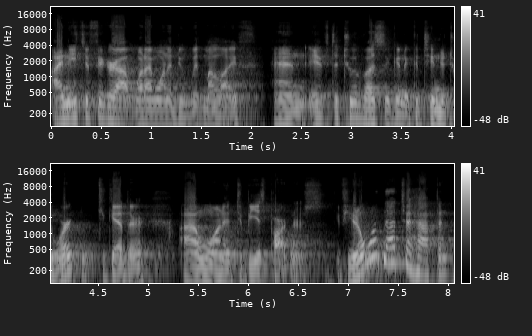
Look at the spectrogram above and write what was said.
I need to figure out what I want to do with my life. And if the two of us are going to continue to work together, I want it to be as partners. If you don't want that to happen,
